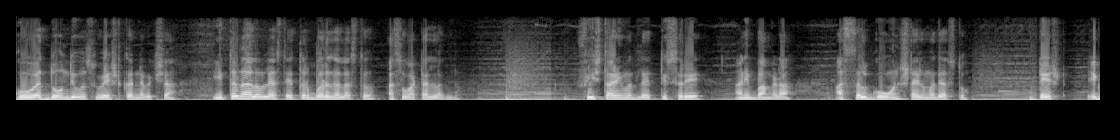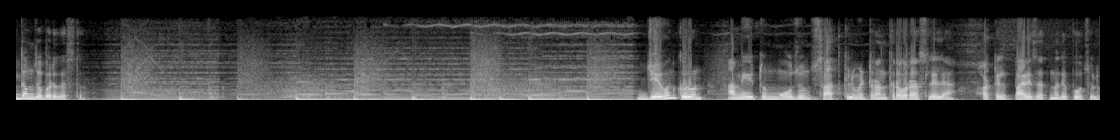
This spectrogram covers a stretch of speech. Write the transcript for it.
गोव्यात दोन दिवस वेस्ट करण्यापेक्षा इथं घालवले असते तर बरं झालं असतं असं वाटायला लागलं. फिश थाळीमधले तिसरे आणि बांगडा अस्सल गोवन स्टाईलमध्ये असतो. टेस्ट एकदम जबरदस्त. जेवण करून आम्ही इथून मोजून सात किलोमीटर अंतरावर असलेल्या हॉटेल पारिजातमध्ये पोहोचलो.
